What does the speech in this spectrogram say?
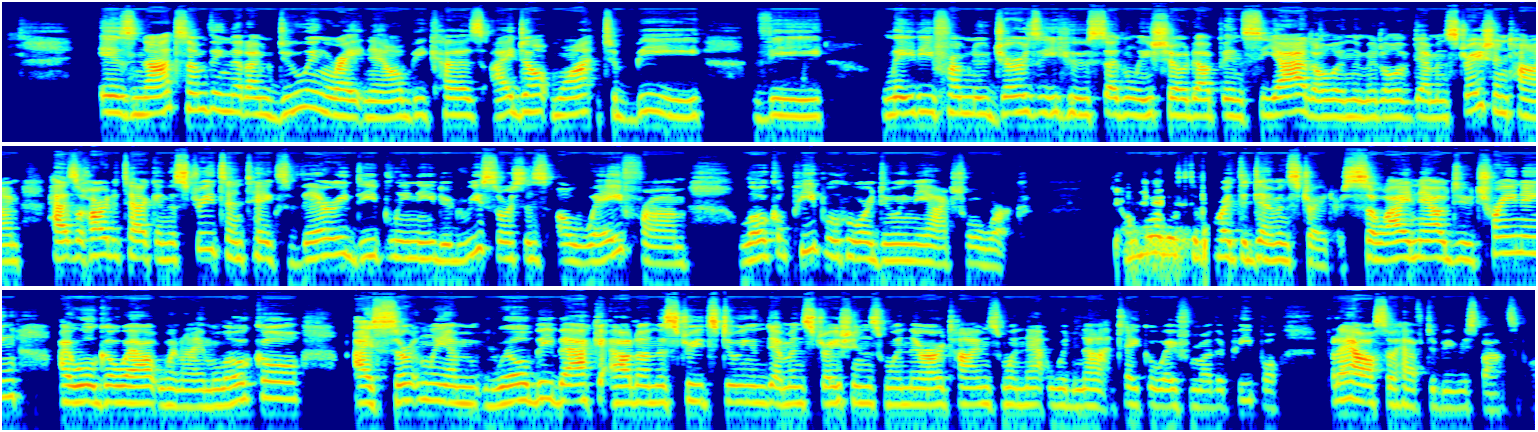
is not something that I'm doing right now because I don't want to be the lady from New Jersey who suddenly showed up in Seattle in the middle of demonstration time, has a heart attack in the streets, and takes very deeply needed resources away from local people who are doing the actual work. I'm there to support the demonstrators. So I now do training. I will go out when I'm local. I certainly am will be back out on the streets doing demonstrations when there are times when that would not take away from other people. But I also have to be responsible.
